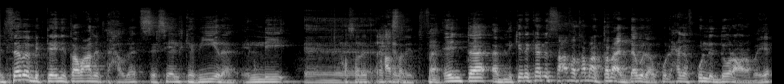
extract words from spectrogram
السبب الثاني طبعا التحولات السياسية الكبيرة اللي آه حصلت آخر- حصلت. فأنت قبل كده كان الصحافة طبعا تبع الدولة وكل حاجة في كل الدول العربية.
